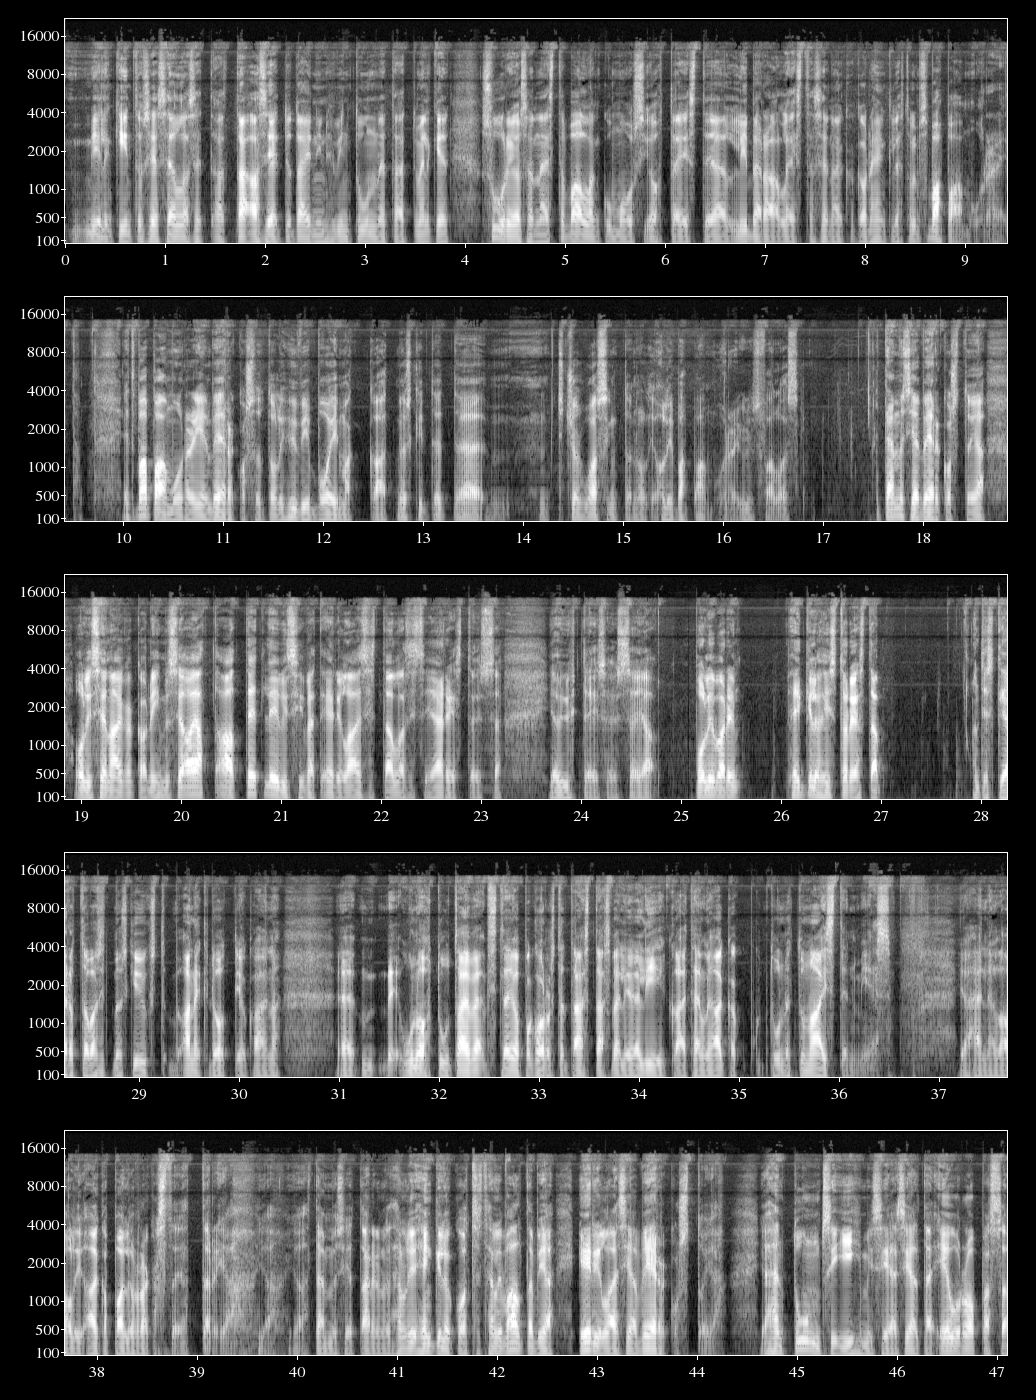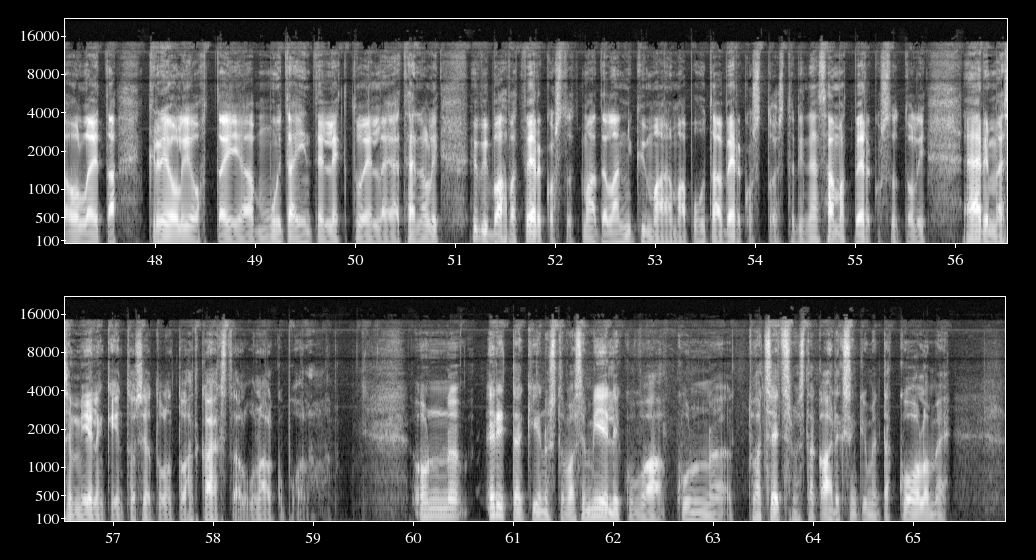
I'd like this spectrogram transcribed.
mielenkiintoisia sellaiset tai asiat, joita ei niin hyvin tunneta, että melkein suuri osa näistä vallankumousjohtajista ja liberaaleista sen aikakauden henkilöistä oli vapaamuureita. Että vapaamuurarien verkostot oli hyvin voimakkaat. Myöskin että, George Washington oli, oli vapaamuurari Yhdysvalloissa. Tämmöisiä verkostoja oli sen aikakauden ihmisiä, aatteet levisivät erilaisissa tällaisissa järjestöissä ja yhteisöissä. Ja Bolivarin henkilöhistoriasta on tietysti kerrottava sitten myöskin yksi anekdootti, joka aina unohtuu tai sitä jopa korostetaan taas välillä liikaa, että hän oli aika tunnettu naisten mies ja hänellä oli aika paljon rakastajattaria ja, ja tämmöisiä tarinoita. Hän oli henkilökohtaisesti, hän oli valtavia erilaisia verkostoja ja hän tunsi ihmisiä sieltä Euroopassa olleita kreolijohtajia, muita intellektuelleja, että hän oli hyvin vahvat verkostot. Mä ajatellaan nykymaailmaa, puhutaan verkostoista, niin nämä samat verkostot oli äärimmäisen mielenkiintoisia tuolla 1800-luvun alkupuolella. On erittäin kiinnostava se mielikuva, kun 1783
